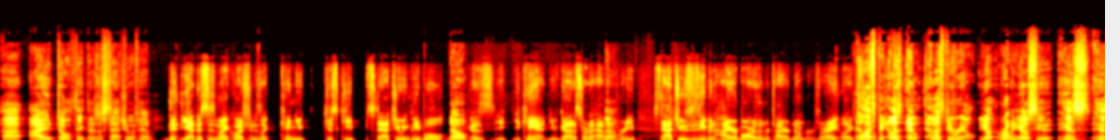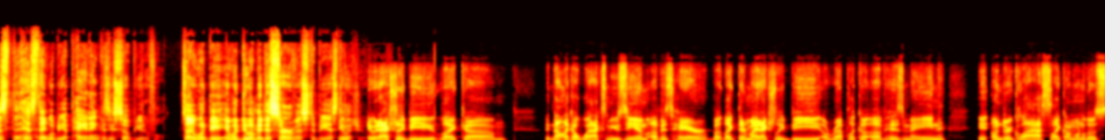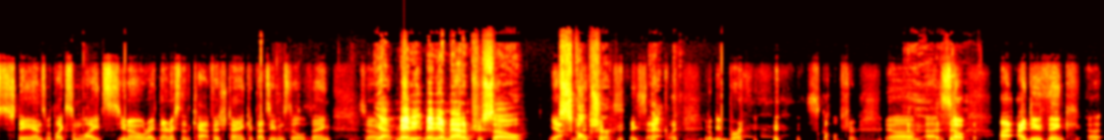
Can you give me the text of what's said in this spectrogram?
uh, I don't think there's a statue of him. Th- yeah, this is my question: is like, can you just keep statuing people? No. because you, you can't. You've got to sort of have No. a pretty statues is even higher bar than retired numbers, right? Like, And let's be let's and let's be real. Yo, Roman Josi, his his his thing would be a painting because he's so beautiful. So it would be it would do him a disservice to be a it, would- statue. it would actually be like um not like a wax museum of his hair but like there might actually be a replica of his mane i under glass like on one of those stands with like some lights you know right there next to the catfish tank if that's even still a thing. So yeah, maybe maybe a Madame Tussauds yeah. sculpture. exactly. It'll be bright sculpture. Um uh, so I, I do think uh,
